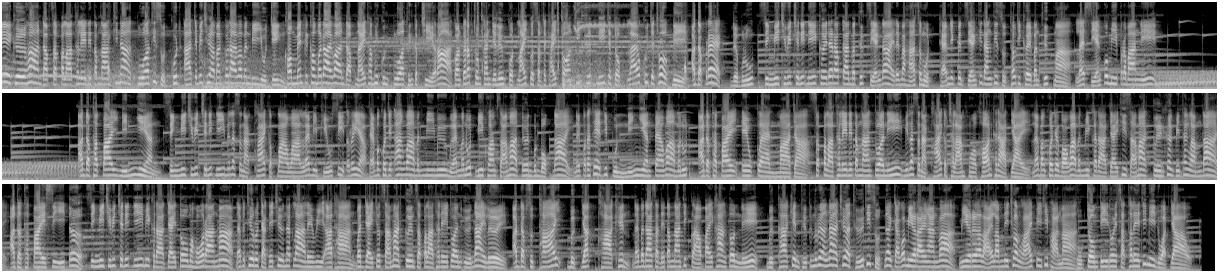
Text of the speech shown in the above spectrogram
นี่คือห้าอันดับสัตว์ประหลาดทะเลในตำนานที่น่ากลัวที่สุด คุณอาจจะไม่เชื่อมันก็ได้ว่ามันมีอยู่จริง คอมเมนต์กันเข้ามาได้ว่าอันดับไหนทำให้คุณกลัวถึงกับฉี่ราดก่อนไปรับชมกันอย่าลืมกดไลค์กด subscribe ก่อนที่คลิปนี้จะจบแล้วคุณจะโชคดี อันดับแรก The Bloop สิ่งมีชีวิตชนิดนี้เคยได้รับการบันทึกเสียงได้ในมหาสมุทรแถมยังเป็นเสียงที่ดังที่สุดเท่าที่เคยบันทึกมา และเสียงก็มีประมาณนี้ อันดับถัดไปหนินเหยียน สิ่งมีชีวิตชนิดนี้มีลักษณะคล้ายกับปลาวาฬและมีผิวซีดเรียบ แถมบางคนยังอ้างว่ามันมีมือเหมือนมนุษย์ มีความสามารถเดินบนบกได้ ในประเทศญี่ปุ่นหนิงเหยียนแปลว่ามนุษย์ อันดับถัดไปเอลแกลนมาจา สัตว์ประหลาดทะเลในตำนานตัวนี้มีลักษณะคล้ายกับฉลามหัวค้อนขนาดใหญ่ และบางคนยังบอกว่ามันมีขนาดใหญ่ที่สามารถกลืนเครื่องบินทั้งลำได้ อันดับถัดไปซีอีเตอร์ สิ่งมีชีวิตชนิดนี้มีขนาดใหญ่โตมโหฬารมาก และเป็นที่รู้จักในชื่อนักล่าเลวีอาธานบรรใหญ่จนสามารถกลืนสัตว์ประหลาดทะเลตัวอื่นๆได้เลย อันดับสุดท้าย บึกยักษ์คาเคนในบรรดาสัตว์ในตำนานที่กล่าวไปข้างต้นนี้ บึกคาเคนถือเป็นเรื่องน่าเชื่อถือที่สุด เนื่องจากว่ามีรายงานว่ามีเรือหลายลำในช่วงหลายปีที่ผ่านมา ถูกโจมตีโดยสัตว์ทะเลที่มีหนวดยาว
